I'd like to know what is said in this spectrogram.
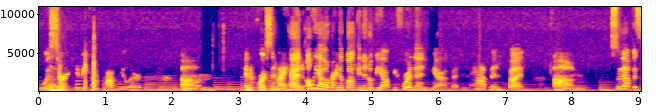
was Mhm. starting to become popular. Um, and of course, in my head, oh yeah, I'll write a book and it'll be out before then. Yeah, that didn't happen, but um, so that was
